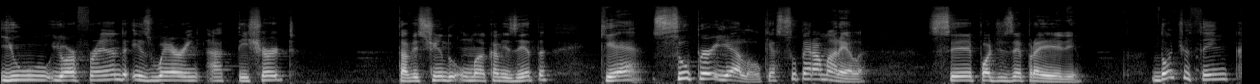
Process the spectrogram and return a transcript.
you, your friend is wearing a t-shirt, está vestindo uma camiseta que é super yellow, que é super amarela. Você pode dizer para ele: Don't you think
